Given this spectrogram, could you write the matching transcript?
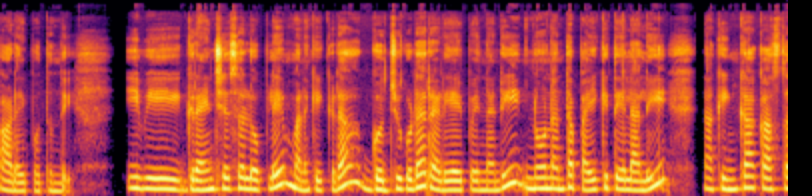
పాడైపోతుంది. ఇవి గ్రైండ్ చేసే లోపలే మనకి ఇక్కడ గొజ్జు కూడా రెడీ అయిపోయిందండి. నూనె అంతా పైకి తేలాలి. నాకు ఇంకా కాస్త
